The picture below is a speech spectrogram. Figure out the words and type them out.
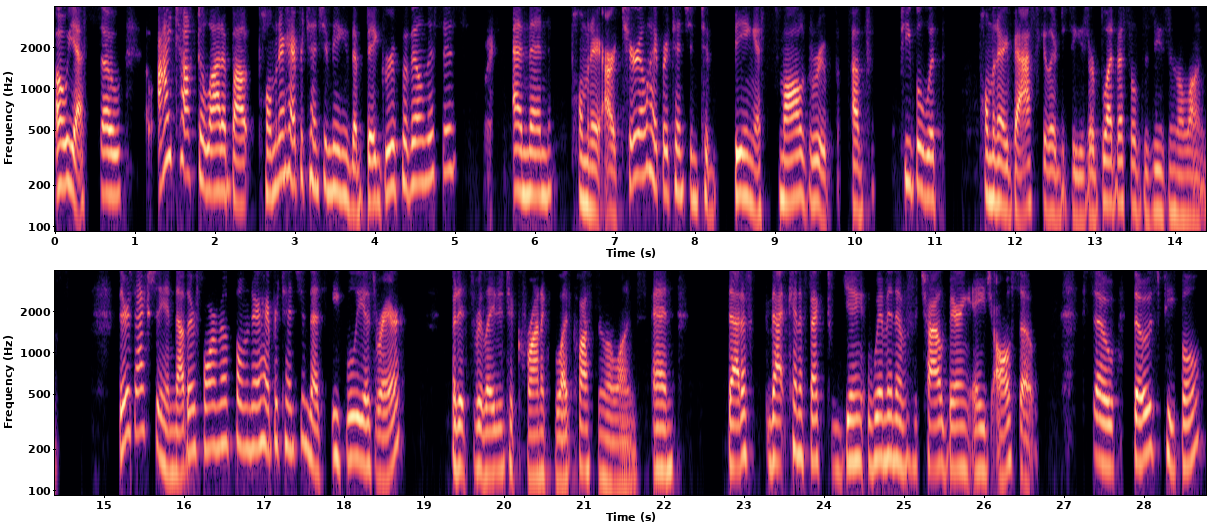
Oh, yes. So I talked a lot about pulmonary hypertension being the big group of illnesses, right. and then pulmonary arterial hypertension to being a small group of people with pulmonary vascular disease or blood vessel disease in the lungs. There's actually another form of pulmonary hypertension that's equally as rare, but it's related to chronic blood clots in the lungs. And that, that can affect women of childbearing age also. So those people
